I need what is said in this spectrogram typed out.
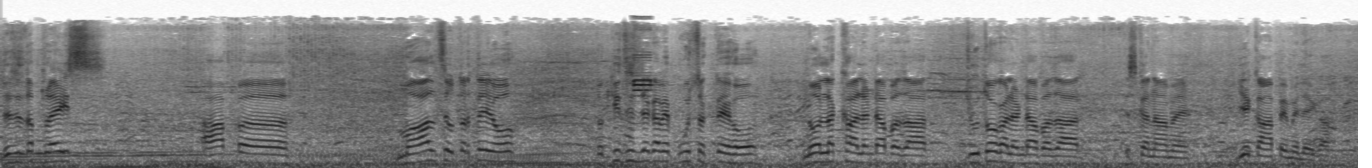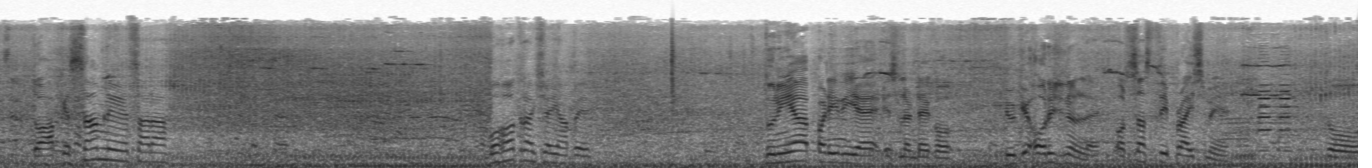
دس از دا پلیس آپ مال سے اترتے ہو تو کسی جگہ پہ پوچھ سکتے ہو؟ نو لکھا لنڈا بازار، جوتوں کا لنڈا بازار، اس کا نام ہے، یہ کہاں پہ ملے گا؟ تو آپ کے سامنے ہے سارا۔ بہت رش ہے یہاں پہ۔ دنیا پڑی ہوئی ہے اس لنڈے کو کیونکہ اوریجنل ہے اور سستی پرائس میں ہے۔ تو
